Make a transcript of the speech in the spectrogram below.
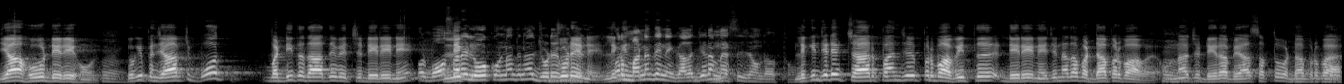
ਜਾਂ ਹੋਰ ਡੇਰੇ ਹੋਣ। ਕਿਉਂਕਿ ਪੰਜਾਬ 'ਚ ਬਹੁਤ ਵੱਡੀ ਤਾਦਾਦ ਦੇ ਵਿੱਚ ਡੇਰੇ ਨੇ ਔਰ ਬਹੁਤ ਸਾਰੇ ਲੋਕ ਉਹਨਾਂ ਦੇ ਨਾਲ ਜੁੜੇ ਨੇ, ਲੇਕਿਨ- ਮੰਨਦੇ ਨੇ ਗੱਲ ਜਿਹੜਾ ਮੈਸੇਜ ਆਉਂਦਾ ਉੱਥੋਂ। ਲੇਕਿਨ ਜਿਹੜੇ 4-5 ਪ੍ਰਭਾਵਿਤ ਡੇਰੇ ਨੇ ਜਿਨ੍ਹਾਂ ਦਾ ਵੱਡਾ ਪ੍ਰਭਾਵ ਹੈ ਉਹਨਾਂ 'ਚ ਡੇਰਾ ਬਿਆਸ ਸਭ ਤੋਂ ਵੱਡਾ ਪ੍ਰਭਾਵ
